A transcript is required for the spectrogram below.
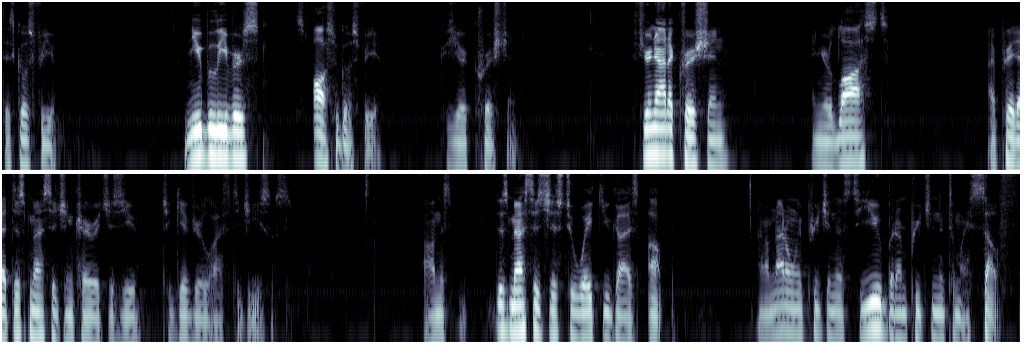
this goes for you. New believers, this also goes for you because you're a Christian. If you're not a Christian and you're lost, I pray that this message encourages you to give your life to Jesus. Um, this this message is to wake you guys up, and I'm not only preaching this to you, but I'm preaching it to myself,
